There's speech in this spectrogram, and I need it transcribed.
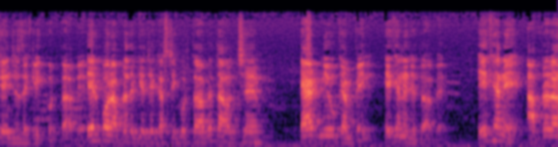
চেঞ্জেসে ক্লিক করতে হবে। এরপর আপনাদেরকে যে কাজটি করতে হবে তা হচ্ছে অ্যাড নিউ ক্যাম্পেইন এখানে যেতে হবে। এখানে আপনারা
